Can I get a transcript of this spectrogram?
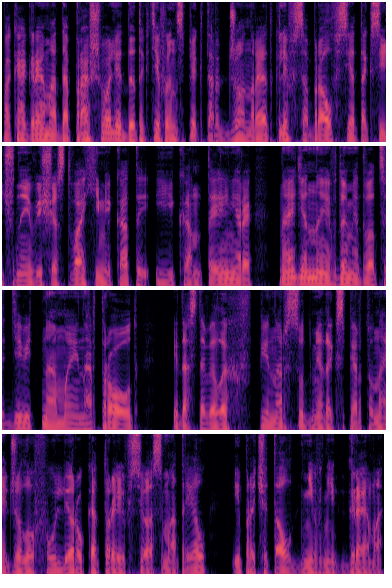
Пока Грэма допрашивали, детектив-инспектор Джон Рэдклифф собрал все токсичные вещества, химикаты и контейнеры, найденные в доме 29 на Мейнард-Роуд, и доставил их в Пиннер судмедэксперту Найджелу Фуллеру, который все осмотрел и прочитал дневник Грэма.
